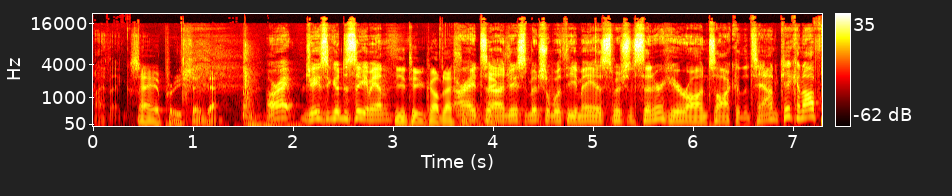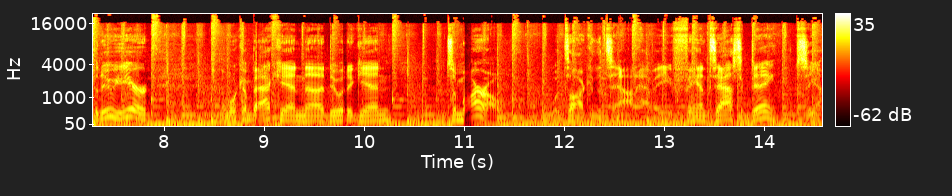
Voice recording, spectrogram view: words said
I think. So. I appreciate that All right, Jason, good to see you, man. you too God bless All you right, uh, Jason Mitchell with the Emmaus Mission Center here on Talk of the Town, kicking off the new year. And we'll come back and uh, do it again tomorrow with Talk of the Town. Have a fantastic day. See ya.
